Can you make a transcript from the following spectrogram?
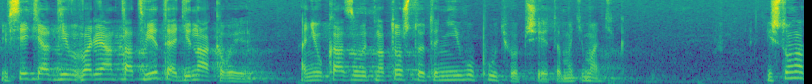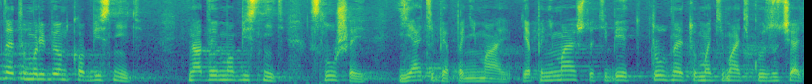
И все эти варианты ответа одинаковые. Они указывают на то, что это не его путь вообще, это математика. И что надо этому ребенку объяснить? Надо ему объяснить, слушай, я тебя понимаю, я понимаю, что тебе трудно эту математику изучать,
